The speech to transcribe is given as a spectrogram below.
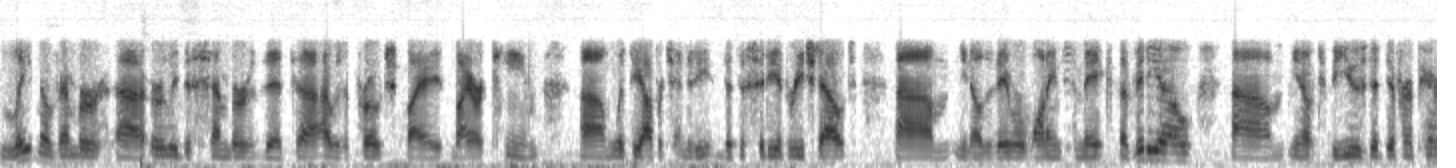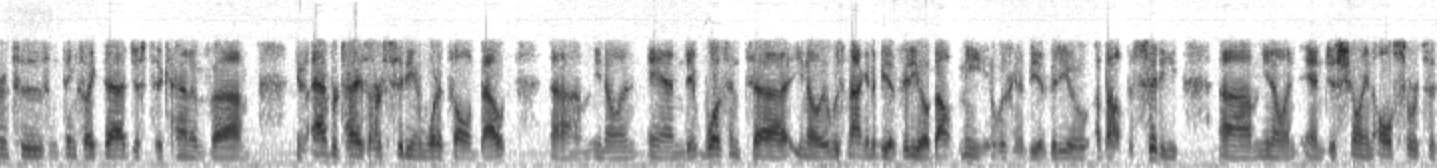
late November, uh, early December that uh, I was approached by by our team um, with the opportunity that the city had reached out. Um, you know, that they were wanting to make a video, um, you know, to be used at different appearances and things like that, just to kind of um, you know advertise our city and what it's all about um, you know, and, and it wasn't, uh, you know, it was not going to be a video about me. It was going to be a video about the city, um, you know, and, and just showing all sorts of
